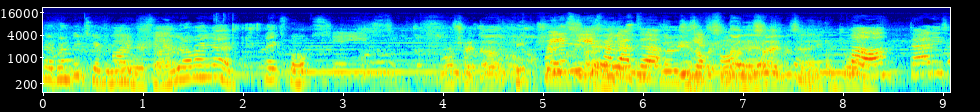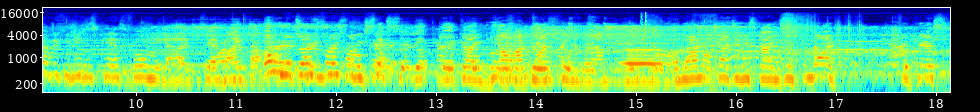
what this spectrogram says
Yeah, we've only been together or so. You know what I mean? Yeah. Xbox. What's right now, We get to use my dad's uh, He's obviously done the PS4. same, isn't he? he can drive. Mum, Daddy said we could use his PS4 when we get home because we have Minecraft. Oh yeah, don't play funny stuff that that their games. No, I'm They're fine, calling thank. Uh, am I not taking these games in for mine? For PS3?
